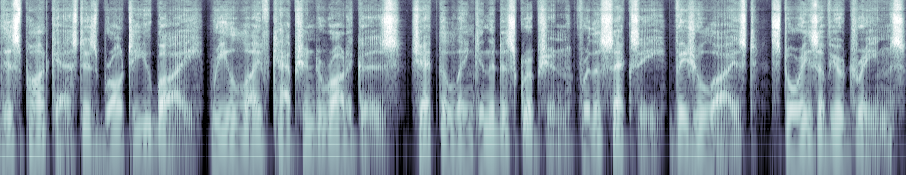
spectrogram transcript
This podcast is brought to you by Real Life Captioned Eroticas. Check the link in the description for the sexy, visualized stories of your dreams.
